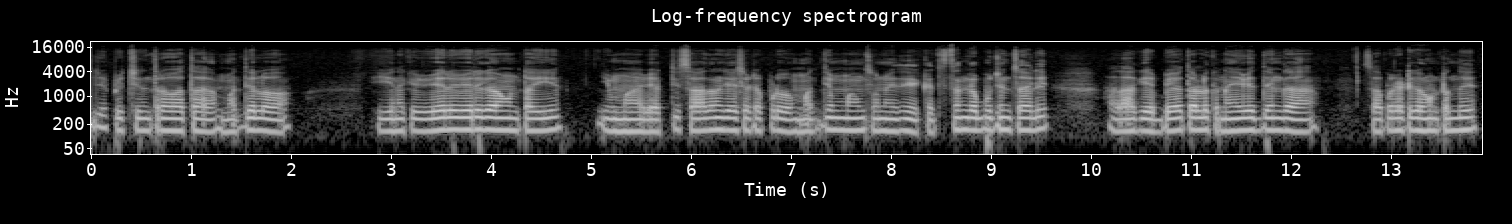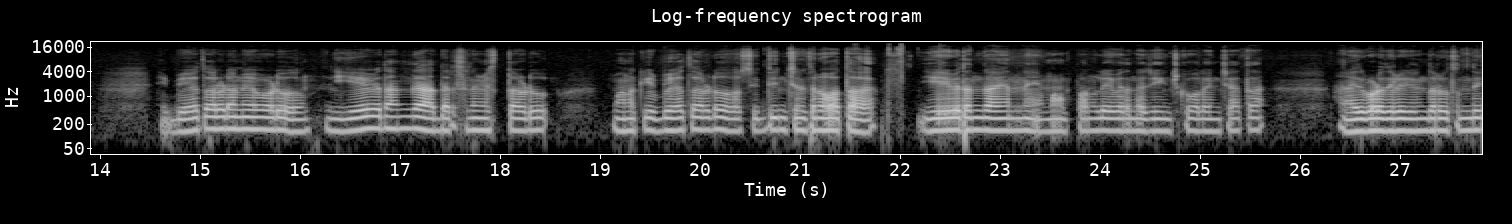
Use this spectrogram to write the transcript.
జపించిన తర్వాత మధ్యలో ఈయనకి వేరు వేరుగా ఉంటాయి. ఈ మా వ్యక్తి సాధన చేసేటప్పుడు మద్యం మాంసం అనేది ఖచ్చితంగా భుజించాలి. అలాగే బేతాళుడికి నైవేద్యంగా సపరేట్గా ఉంటుంది. ఈ బేతాళుడు అనేవాడు ఏ విధంగా దర్శనమిస్తాడు? మనకి బేతాళుడు సిద్ధించిన తర్వాత ఏ విధంగా ఆయన్ని మన పనులు ఏ విధంగా చేయించుకోవాలని చేత అనేది కూడా తెలియజేయడం జరుగుతుంది.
